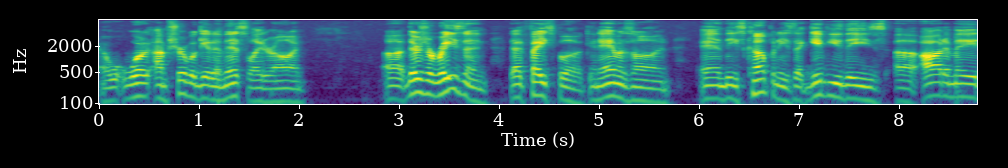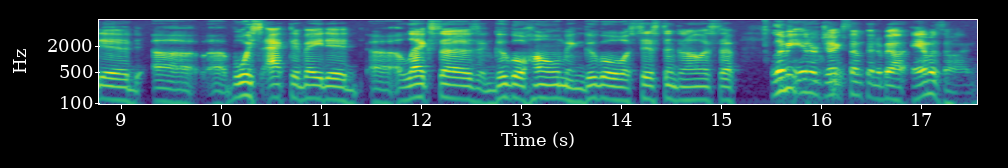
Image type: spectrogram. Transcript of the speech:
I'm sure we'll get in this later on. Uh, there's a reason that Facebook and Amazon and these companies that give you these uh, automated, uh, uh, voice activated uh, Alexas and Google Home and Google Assistant and all that stuff. Let me interject something about Amazon.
